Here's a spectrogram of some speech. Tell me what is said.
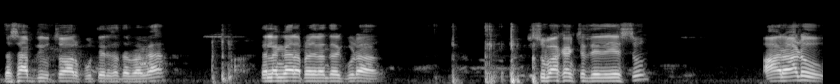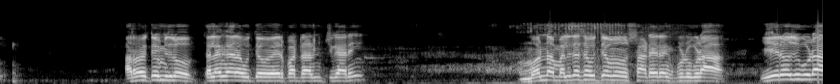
దశాబ్ది ఉత్సవాలు పూర్తయిన సందర్భంగా తెలంగాణ ప్రజలందరికీ కూడా శుభాకాంక్షలు తెలియజేస్తూ ఆనాడు అరవై తొమ్మిదిలో తెలంగాణ ఉద్యమం ఏర్పడ్డ నుంచి కానీ మొన్న మలిదశ ఉద్యమం స్టార్ట్ అయినప్పుడు కూడా ఏ రోజు కూడా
